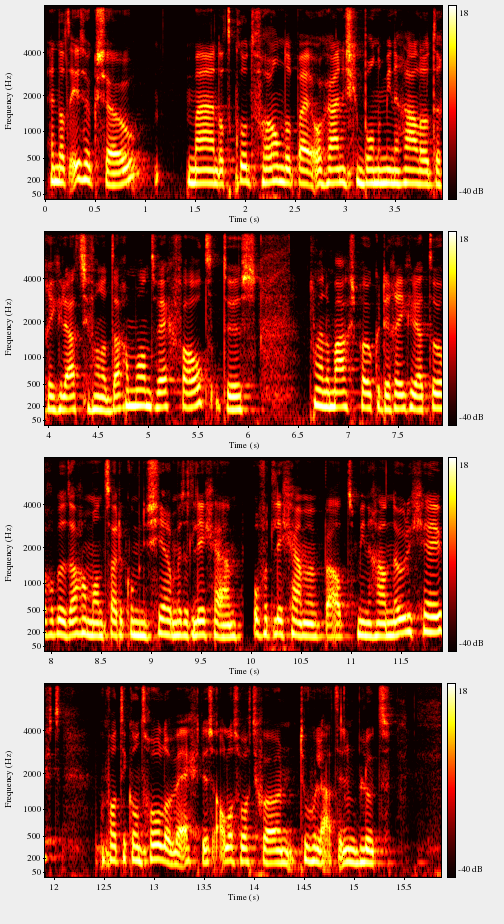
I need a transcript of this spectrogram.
En dat is ook zo. Maar dat komt vooral omdat bij organisch gebonden mineralen de regulatie van de darmwand wegvalt. Dus Waar normaal gesproken de regulatoren op de darmwand zouden communiceren met het lichaam of het lichaam een bepaald mineraal nodig heeft, valt die controle weg. Dus alles wordt gewoon toegelaten in het bloed.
